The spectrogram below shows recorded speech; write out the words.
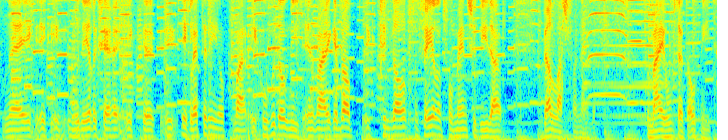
Nee, ik, ik, ik moet eerlijk zeggen, ik, ik, ik, let er niet op. Maar ik hoef het ook niet. En, maar ik, heb wel, ik vind het wel vervelend voor mensen die daar wel last van hebben. Voor mij hoeft dat ook niet.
